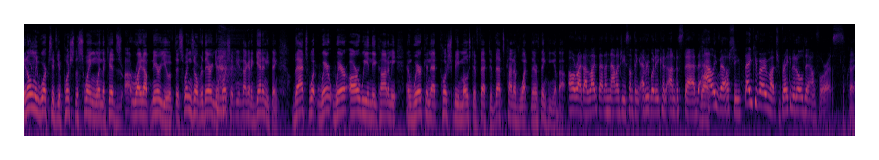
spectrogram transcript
it only works if you push the swing when the kid's uh, right up near you. If the swing's over there and you push it, you're not going to get anything. That's what where where are we in the economy and where can that push be most effective? That's kind of what they're thinking about. All right, I like that analogy, something everybody can understand. Right. Ali Velshi, thank you very much for breaking it all down for us. Okay.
